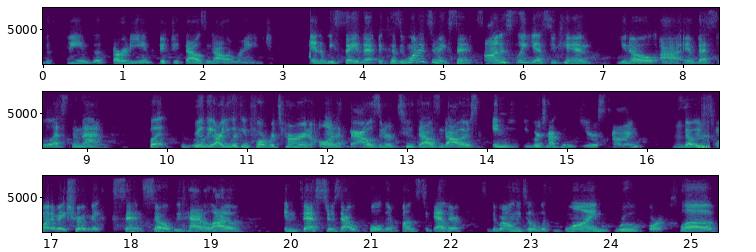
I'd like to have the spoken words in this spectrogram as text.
between the thirty and fifty thousand dollar range. And we say that because we want it to make sense. Honestly, yes, you can, you know, uh, invest less than that, but really, are you looking for a return on a thousand or two thousand dollars in? We're talking years time. Mm-hmm. So we just want to make sure it makes sense. So we've had a lot of investors that will pull their funds together. So they were only dealing with one group or club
